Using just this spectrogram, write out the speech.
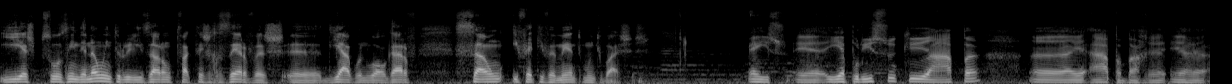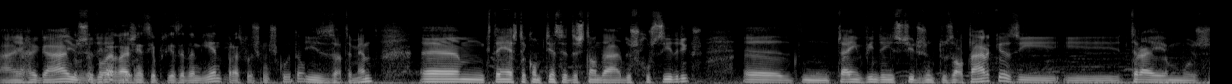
e as pessoas ainda não interiorizaram que, de facto, as reservas uh, de água no Algarve são efetivamente muito baixas. É isso. É, e é por isso que a APA a APA barra ARH e o seu diretor... da Agência Portuguesa de Ambiente, para as pessoas que nos escutam. Exatamente, que tem esta competência de gestão da, dos recursos hídricos, tem vindo a insistir junto dos autarcas e, e teremos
